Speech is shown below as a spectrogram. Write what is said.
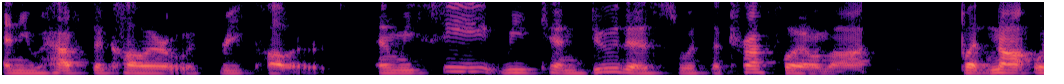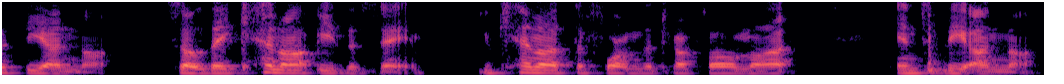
and you have to color it with three colors. And we see we can do this with the trefoil knot, but not with the unknot. So they cannot be the same. You cannot deform the trefoil knot into the unknot.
